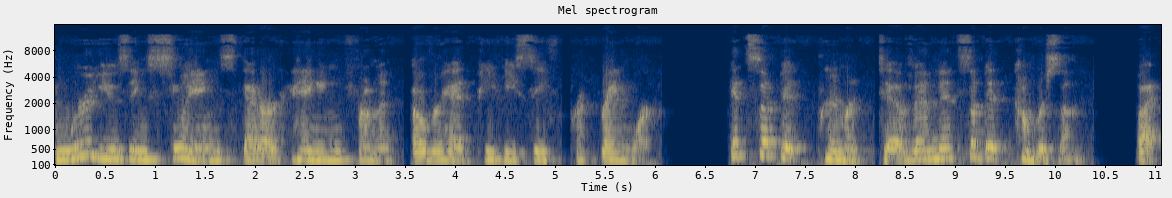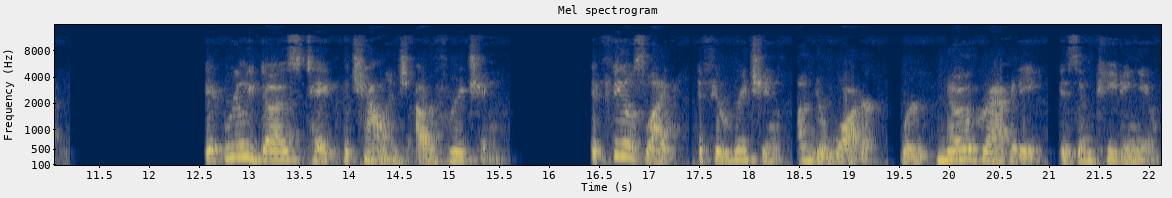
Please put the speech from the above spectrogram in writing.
and we're using slings that are hanging from an overhead PVC framework. It's a bit primitive and it's a bit cumbersome, but it really does take the challenge out of reaching. It feels like if you're reaching underwater where no gravity is impeding you.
